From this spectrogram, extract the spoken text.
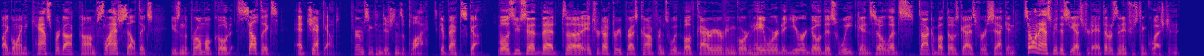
by going to casper.com slash Celtics using the promo code Celtics at checkout. Terms and conditions apply. Let's get back to Scott. Well, as you said, that uh, introductory press conference with both Kyrie Irving and Gordon Hayward a year ago this week, and so let's talk about those guys for a second. Someone asked me this yesterday. I thought it was an interesting question.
